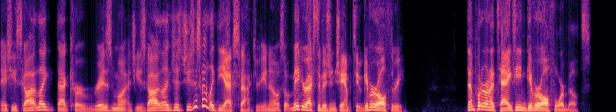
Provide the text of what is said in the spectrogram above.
And she's got like that charisma and she's got like just she's just got like the X factor, you know? So make her X Division champ too. Give her all three. Then put her on a tag team, give her all four belts.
